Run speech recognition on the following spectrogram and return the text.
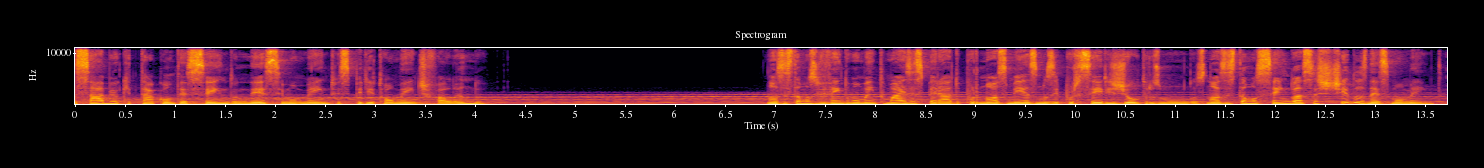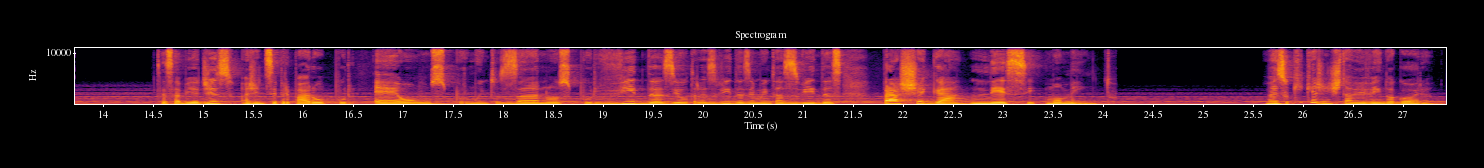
sabe o que está acontecendo nesse momento, espiritualmente falando? Nós estamos vivendo o momento mais esperado por nós mesmos e por seres de outros mundos. Nós estamos sendo assistidos nesse momento. Você sabia disso? A gente se preparou por éons, por muitos anos, por vidas e outras vidas e muitas vidas para chegar nesse momento. Mas o que, que a gente está vivendo agora?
